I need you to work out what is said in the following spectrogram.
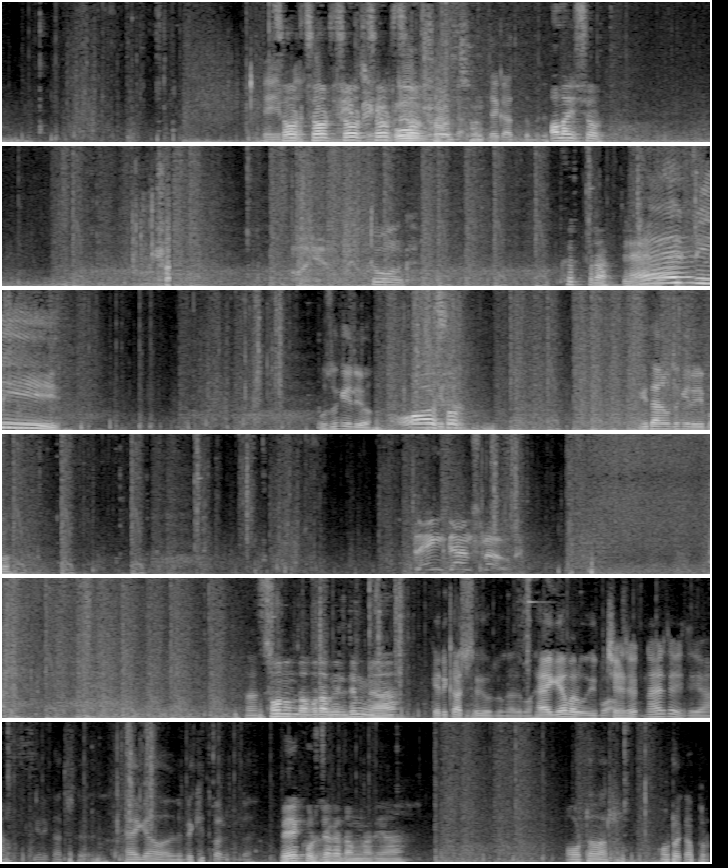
B'yi Short short short short All short. Tek attım biri. Alay short. Tung. 40 bıraktı ya. Help me! Uzun geliyor. Oo short. İki tane uzun geliyor İbo. Laying down smoke. Ha, Sonunda vurabildim ya. Geri kaçtı gördün galiba. HG var İbo. C4 neredeydi ya? Geri kaçtı. HG al önüne. Bir kit var önünde. B kuracak adamlar ya. Orta var. Orta kapı.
